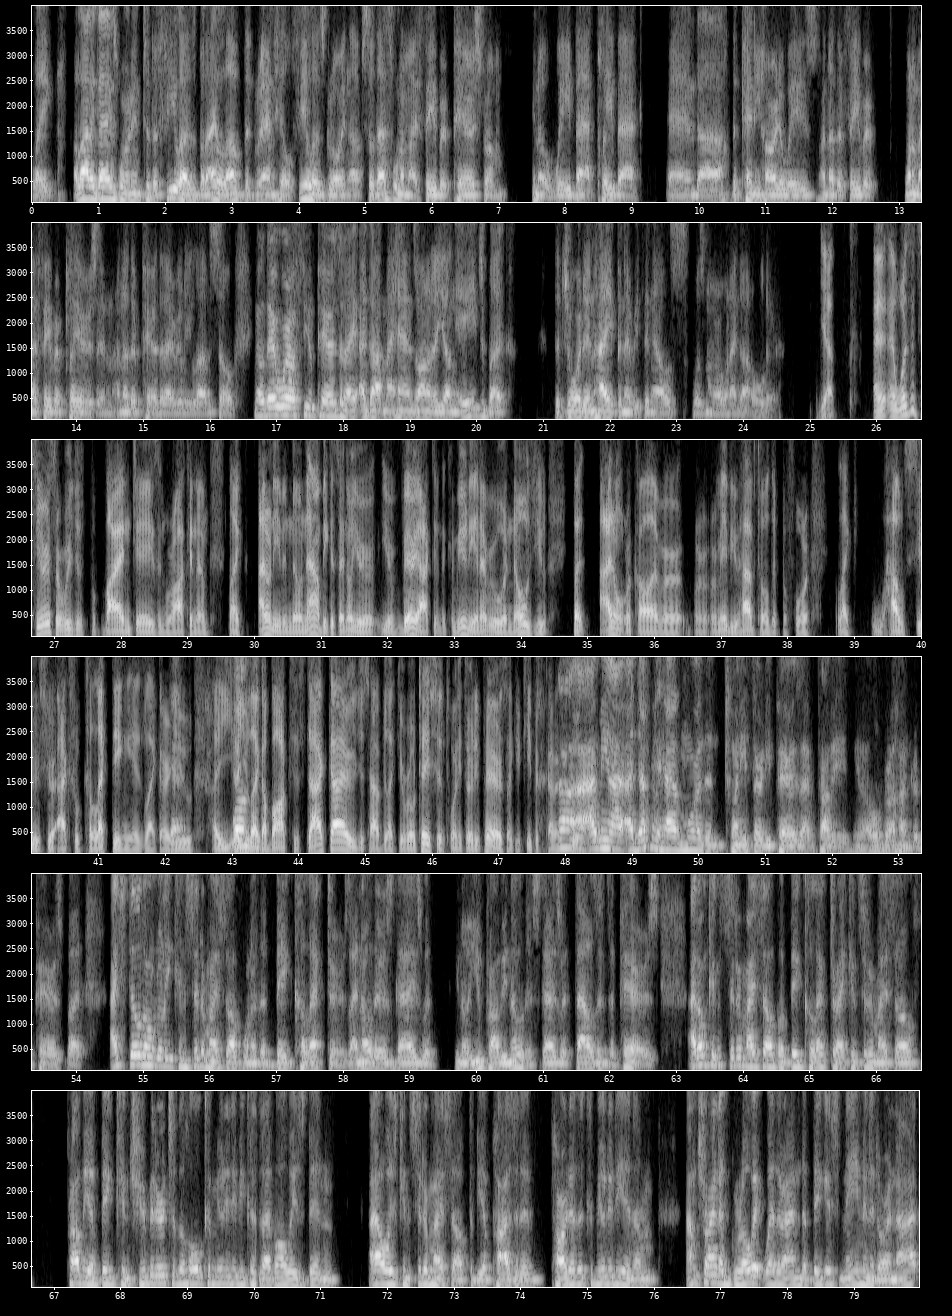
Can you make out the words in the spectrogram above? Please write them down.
like a lot of guys weren't into the Filas, but I loved the Grant Hill Filas growing up. So that's one of my favorite pairs from, you know, way back, playback. And uh, the Penny Hardaways, another favorite, one of my favorite players, and another pair that I really love. So, you know, there were a few pairs that I, I got my hands on at a young age, but the Jordan hype and everything else was more when I got older. Yeah. And, and was it serious, or were you just buying J's and rocking them? Like I don't even know now because I know you're you're very active in the community and everyone knows you, but I don't recall ever, or, or maybe you have told it before, like how serious your actual collecting is like are yeah. you are you, well, are you like a box of stack guy or you just have like your rotation 20 30 pairs like you keep it kind of uh, cool? i mean I, I, definitely have more than 20 30 pairs i probably you know over 100 pairs but i still don't really consider myself one of the big collectors. I know there's guys with you know you probably know this guys with thousands of pairs. I don't consider myself a big collector. I consider myself probably a big contributor to the whole community because I've always been I always consider myself to be a positive part of the community and I'm I'm trying to grow it whether I'm the biggest name in it or not.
